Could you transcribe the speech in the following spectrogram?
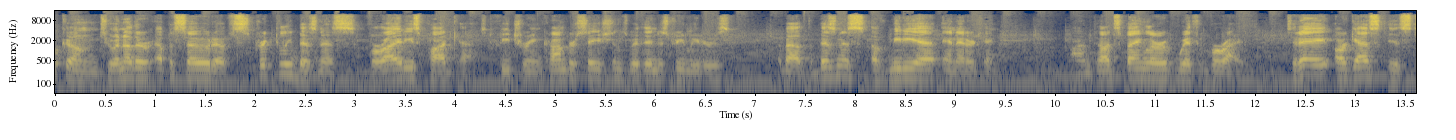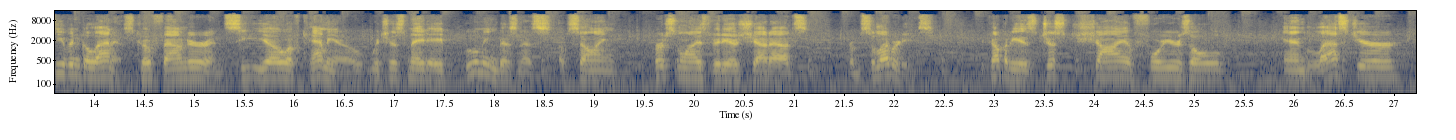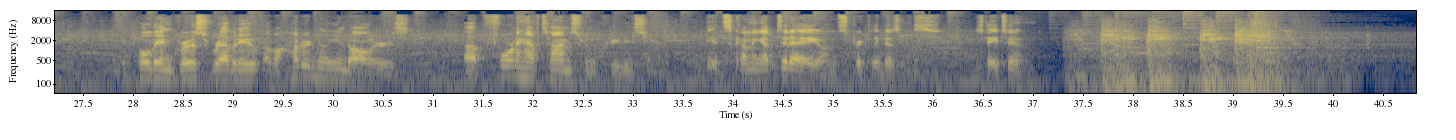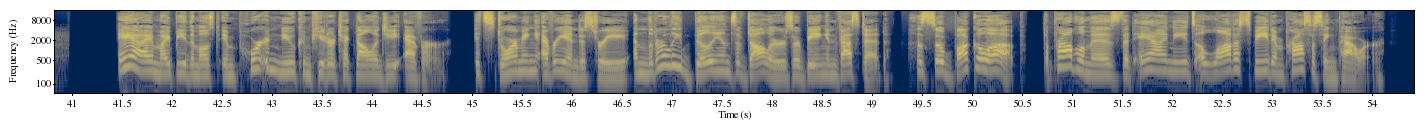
welcome to another episode of Strictly Business Variety's podcast, featuring conversations with industry leaders about the business of media and entertainment. I'm Todd Spangler with Variety. Today, our guest is Steven Galanis, co founder and CEO of Cameo, which has made a booming business of selling personalized video shoutouts from celebrities. The company is just shy of four years old, and last year it pulled in gross revenue of $100 million, up four and a half times from the previous year. It's coming up today on Strictly Business. Stay tuned. AI might be the most important new computer technology ever. It's storming every industry, and literally billions of dollars are being invested. So buckle up. The problem is that AI needs a lot of speed and processing power.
